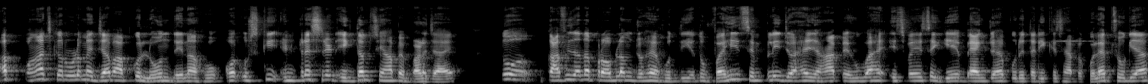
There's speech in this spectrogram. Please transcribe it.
अब पाँच करोड़ में जब आपको लोन देना हो और उसकी इंटरेस्ट रेट एकदम से यहाँ पे बढ़ जाए तो काफ़ी ज़्यादा प्रॉब्लम जो है होती है। तो वही सिंपली जो है यहाँ पे हुआ है। इस वजह से ये बैंक जो है पूरे तरीके से यहाँ पे कोलेप्स हो गया।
